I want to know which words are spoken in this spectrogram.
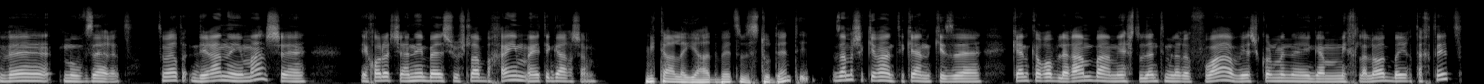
ומאובזרת. זאת אומרת, דירה נעימה שיכול להיות שאני באיזשהו שלב בחיים הייתי גר שם. מי קהל היעד בעצם זה סטודנטים? זה מה שכיוונתי, כן, כי זה כן קרוב לרמב"ם, יש סטודנטים לרפואה ויש כל מיני גם מכללות בעיר תחתית.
